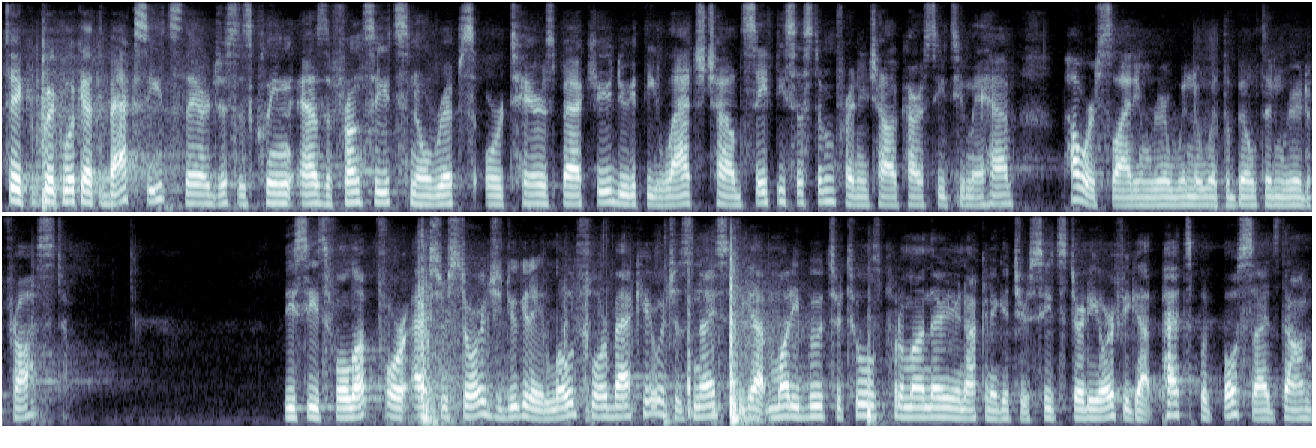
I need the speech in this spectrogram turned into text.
Take a quick look at the back seats. They are just as clean as the front seats. No rips or tears back here. You do get the latch child safety system for any child car seats you may have. Power sliding rear window with the built-in rear defrost. These seats fold up for extra storage. You do get a load floor back here, which is nice. If you got muddy boots or tools, put them on there. You're not going to get your seats dirty. Or if you got pets, put both sides down.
